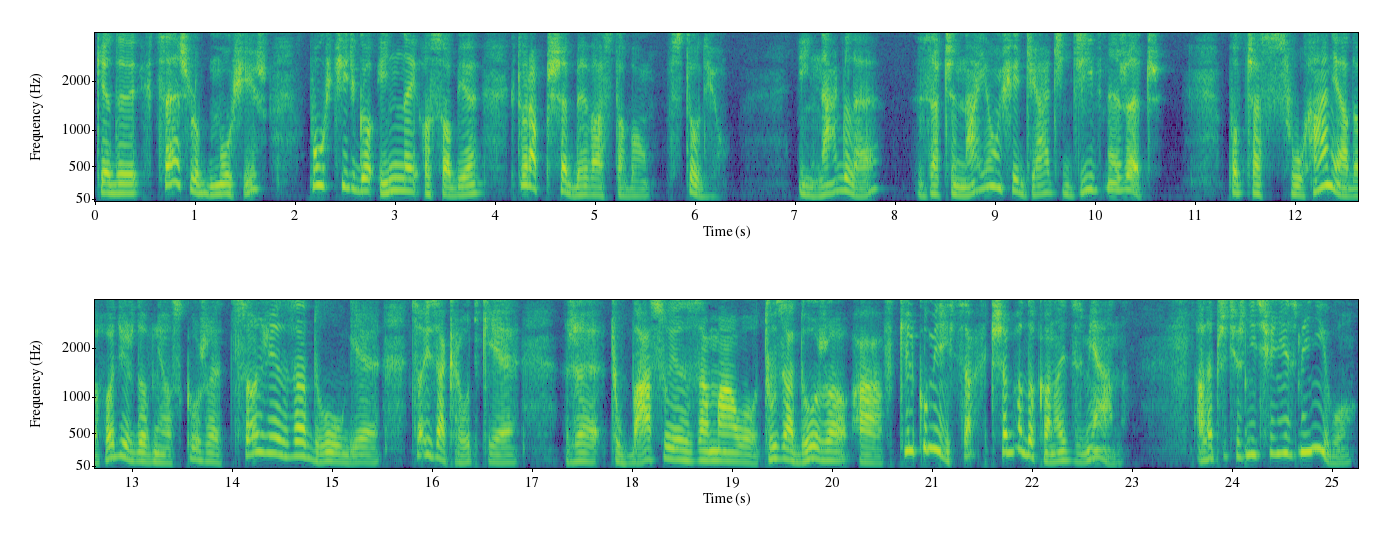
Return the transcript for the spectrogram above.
kiedy chcesz lub musisz puścić go innej osobie, która przebywa z tobą w studiu. I nagle zaczynają się dziać dziwne rzeczy podczas słuchania dochodzisz do wniosku, że coś jest za długie, coś za krótkie, że tu basu jest za mało, tu za dużo, a w kilku miejscach trzeba dokonać zmian. Ale przecież nic się nie zmieniło.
